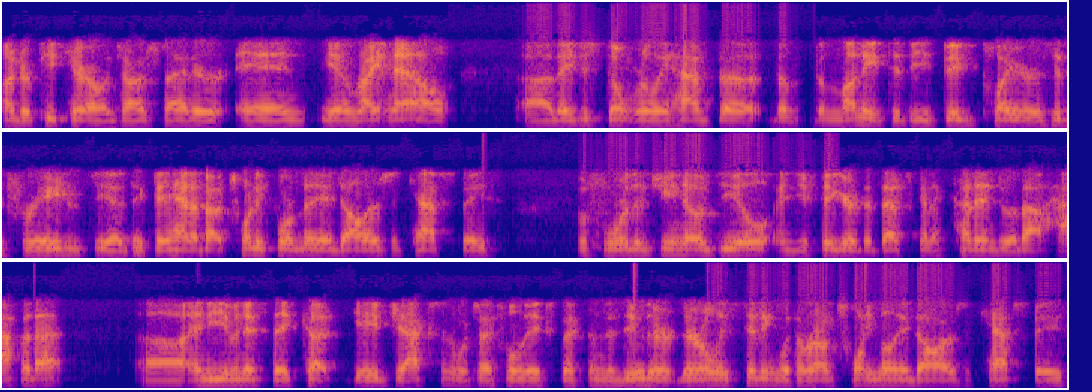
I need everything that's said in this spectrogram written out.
under Pete Carroll and John Schneider. And, you know, right now, uh, they just don't really have the, the, the money to be big players in free agency. I think they had about $24 million in cap space before the Geno deal, and you figure that that's going to cut into about half of that. Uh, and even if they cut Gabe Jackson, which I fully expect them to do, they're they're only sitting with around twenty million dollars in cap space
